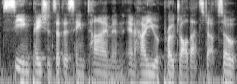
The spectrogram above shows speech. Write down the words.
seeing patients at the same time, and and how you approach all that stuff. So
